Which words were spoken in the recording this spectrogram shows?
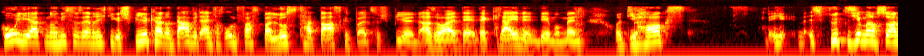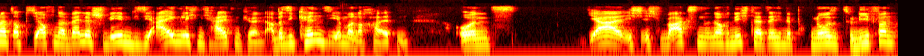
Goliath noch nicht so sein richtiges Spiel kann und David einfach unfassbar Lust hat, Basketball zu spielen. Also halt der, der Kleine in dem Moment. Und die Hawks es fühlt sich immer noch so an, als ob sie auf einer Welle schweben, die sie eigentlich nicht halten können. Aber sie können sie immer noch halten. Und ja, ich, ich wage es noch nicht tatsächlich eine Prognose zu liefern,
